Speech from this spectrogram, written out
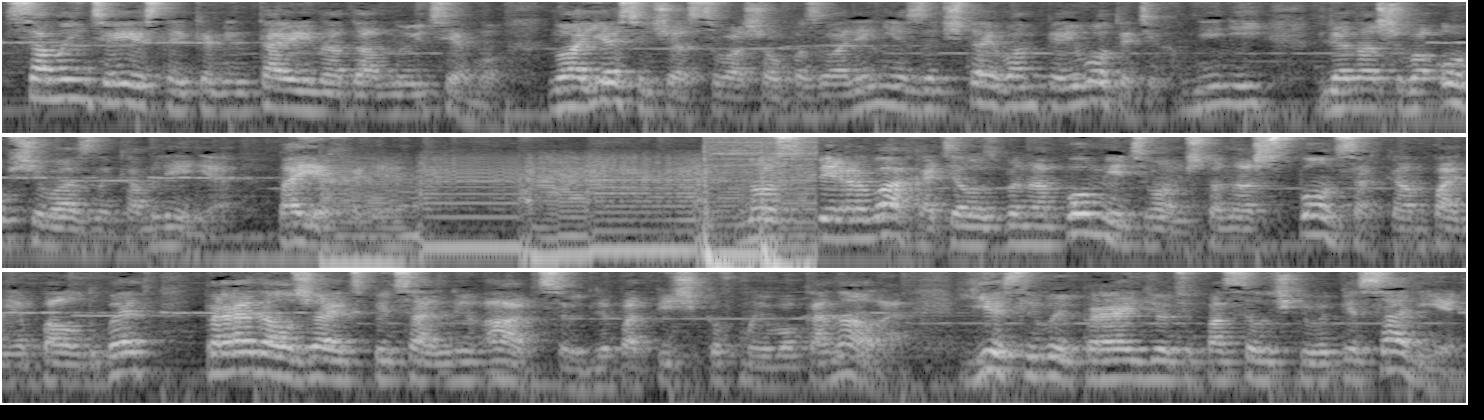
самые интересные комментарии на данную тему. Ну а я сейчас, с вашего позволения, зачитаю вам перевод этих мнений для нашего общего ознакомления. Поехали! Но сперва хотелось бы напомнить вам, что наш спонсор, компания BaldBet, продолжает специальную акцию для подписчиков моего канала. Если вы пройдете по ссылочке в описании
